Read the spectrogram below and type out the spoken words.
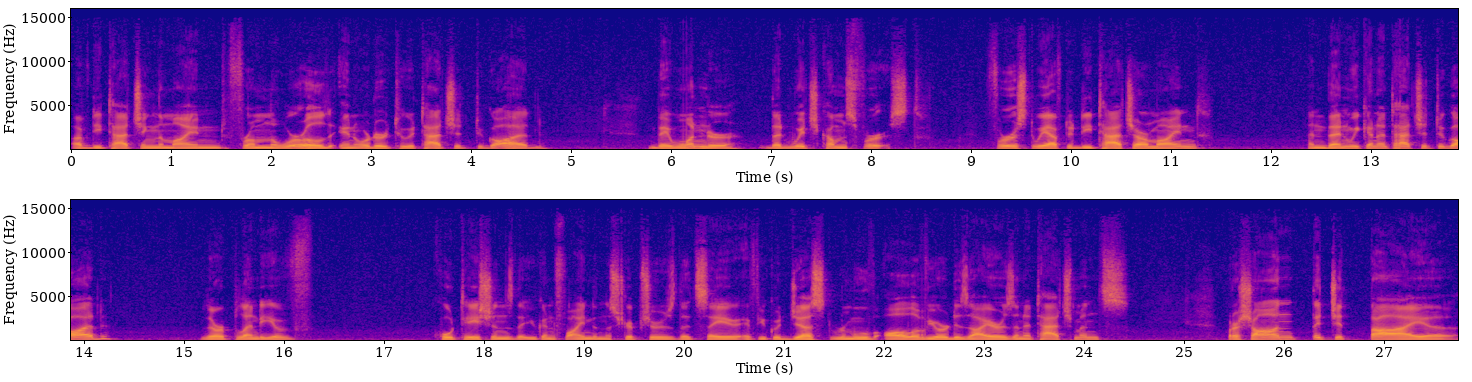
of detaching the mind from the world in order to attach it to God, they wonder that which comes first. First, we have to detach our mind, and then we can attach it to God. There are plenty of quotations that you can find in the scriptures that say if you could just remove all of your desires and attachments, prashant chittaya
